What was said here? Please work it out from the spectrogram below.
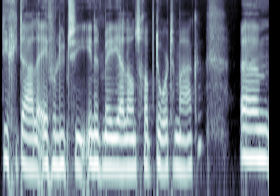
digitale evolutie in het medialandschap door te maken. Ehm,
